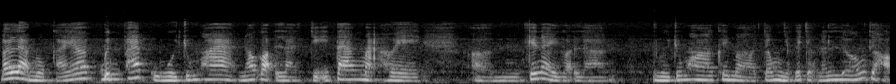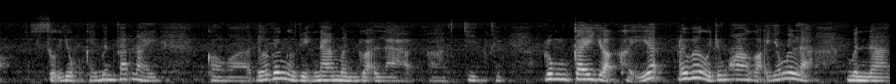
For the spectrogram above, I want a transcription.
Đó là một cái binh pháp của người Trung Hoa nó gọi là chỉ tang mạ hòe. À, cái này gọi là người Trung Hoa khi mà trong những cái trận đánh lớn thì họ sử dụng cái binh pháp này. Còn à, đối với người Việt Nam mình gọi là à, chỉ, rung cây dọa khỉ á đối với người Trung Hoa gọi giống như là mình à,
